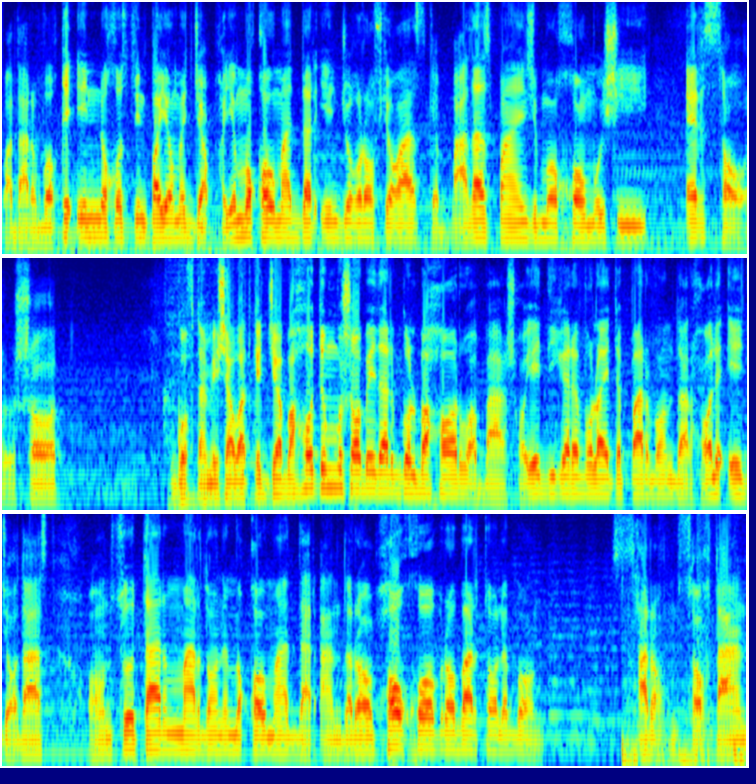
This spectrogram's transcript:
و در واقع این نخستین پیام جبهه مقاومت در این جغرافیا است که بعد از پنج ماه خاموشی ارسال شد. گفته می شود که جبهات مشابه در گلبهار و بخش های دیگر ولایت پروان در حال ایجاد است. آن سوتر مردان مقاومت در اندراب ها خواب را بر طالبان سرام ساختند.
